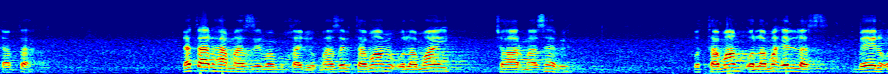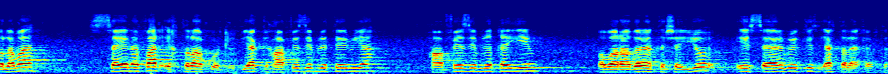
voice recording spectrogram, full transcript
کہتا نه تنها مذهب بخاری و مذهب تمام علماء چهار مذهب و تمام علماء الا بین علماء سه نفر اختلاف کرد یک حافظ ابن تیمیه حافظ ابن قیم و برادران تشیع این سه نفر که یک طلاق کرده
